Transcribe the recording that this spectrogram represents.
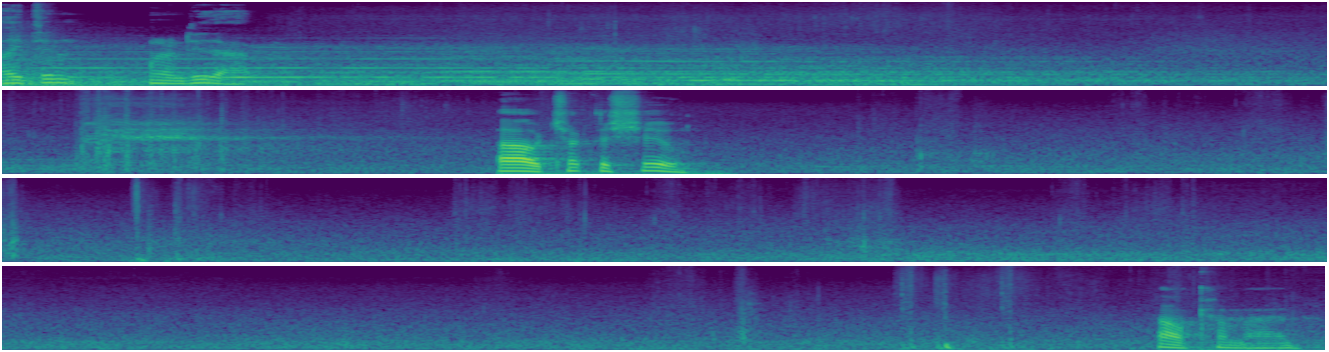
I didn't want to do that. Oh, chuck the shoe. Oh, come on.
